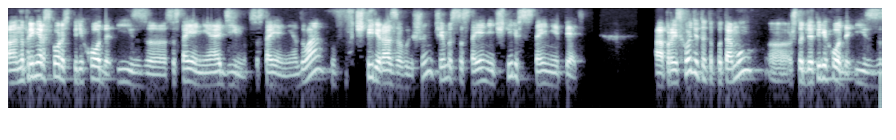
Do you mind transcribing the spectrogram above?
А, например, скорость перехода из э, состояния 1 в состояние 2 в 4 раза выше, чем из состояния 4 в состояние 5. А происходит это потому, э, что для перехода из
